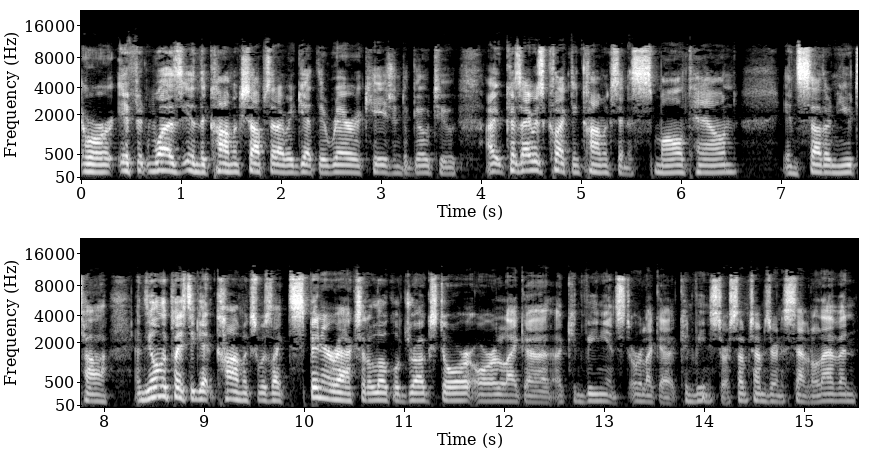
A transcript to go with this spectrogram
or if it was in the comic shops that I would get the rare occasion to go to, because I, I, was collecting comics in a small town in southern Utah, and the only place to get comics was like spinner racks at a local drugstore or like a, a convenience or like a convenience store. Sometimes they're in a 7-Eleven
